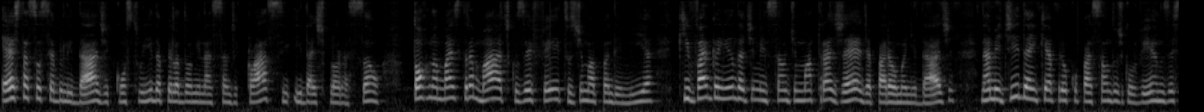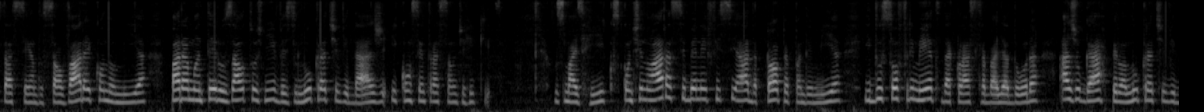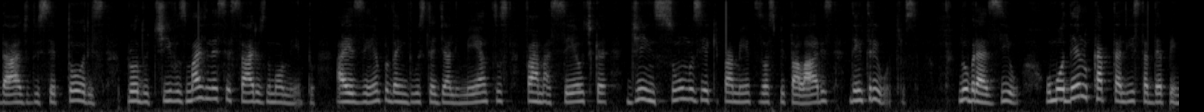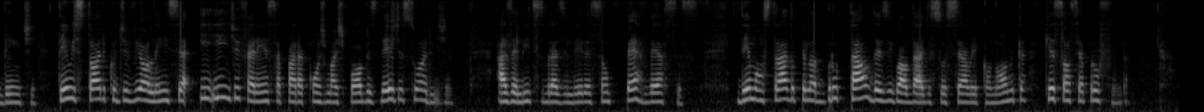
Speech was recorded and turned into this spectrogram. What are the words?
Esta sociabilidade, construída pela dominação de classe e da exploração, torna mais dramáticos os efeitos de uma pandemia que vai ganhando a dimensão de uma tragédia para a humanidade, na medida em que a preocupação dos governos está sendo salvar a economia para manter os altos níveis de lucratividade e concentração de riqueza. Os mais ricos continuaram a se beneficiar da própria pandemia e do sofrimento da classe trabalhadora, a julgar pela lucratividade dos setores produtivos mais necessários no momento, a exemplo da indústria de alimentos, farmacêutica, de insumos e equipamentos hospitalares, dentre outros. No Brasil, o modelo capitalista dependente tem um histórico de violência e indiferença para com os mais pobres desde sua origem. As elites brasileiras são perversas, demonstrado pela brutal desigualdade social e econômica que só se aprofunda.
